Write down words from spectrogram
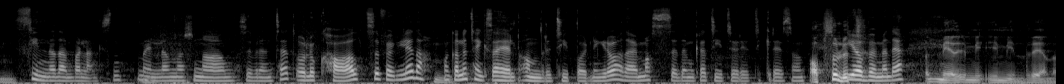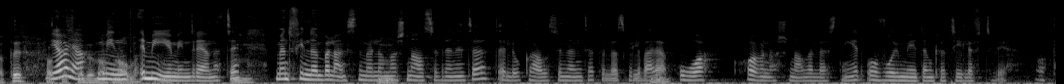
Mm. finne den balansen mellom nasjonal suverenitet og lokalt, selvfølgelig. da. Man kan jo tenke seg helt andre typer ordninger òg. Det er masse demokratiteoretikere som Absolutt. jobber med det. Mer i mindre enheter, faktisk. Ja, ja. Min, mye mindre enheter. Mm. Men finne balansen mellom mm. nasjonal suverenitet, eller lokal suverenitet, eller hva skulle være, mm. og overnasjonale løsninger. Og hvor mye demokrati løfter vi opp.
